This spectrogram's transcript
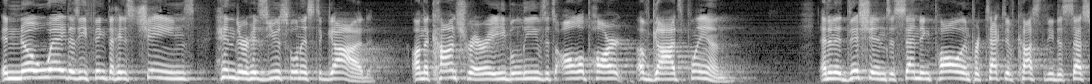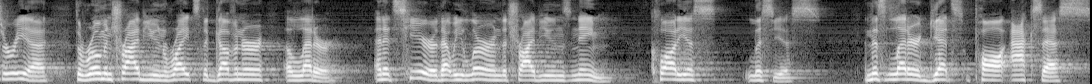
In no way does he think that his chains hinder his usefulness to God. On the contrary, he believes it's all part of God's plan. And in addition to sending Paul in protective custody to Caesarea, the Roman tribune writes the governor a letter. And it's here that we learn the tribune's name Claudius Lysias. And this letter gets Paul access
